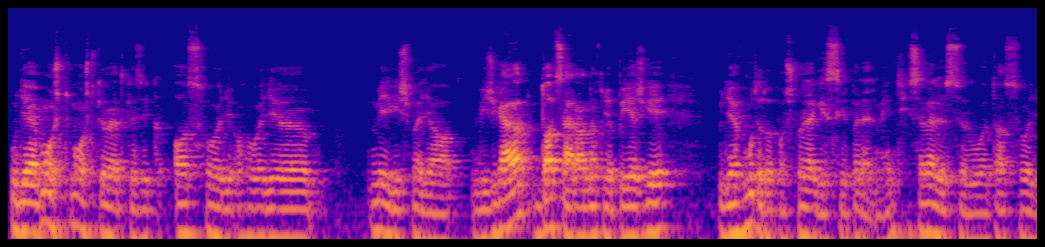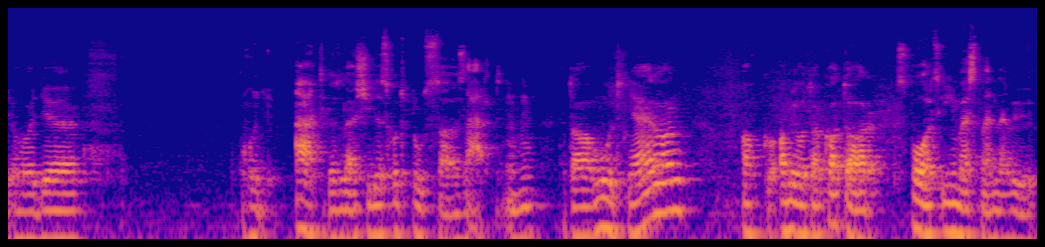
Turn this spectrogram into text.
ugye most, most következik az, hogy, hogy uh, mégis megy a vizsgálat, dacára annak, hogy a PSG ugye mutatott most fel egész szép eredményt, hiszen először volt az, hogy, hogy, uh, hogy átigazolási időszakot plusszal zárt. Uh-huh. Tehát a múlt nyáron, akkor, amióta a Qatar Sports Investment nevű,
